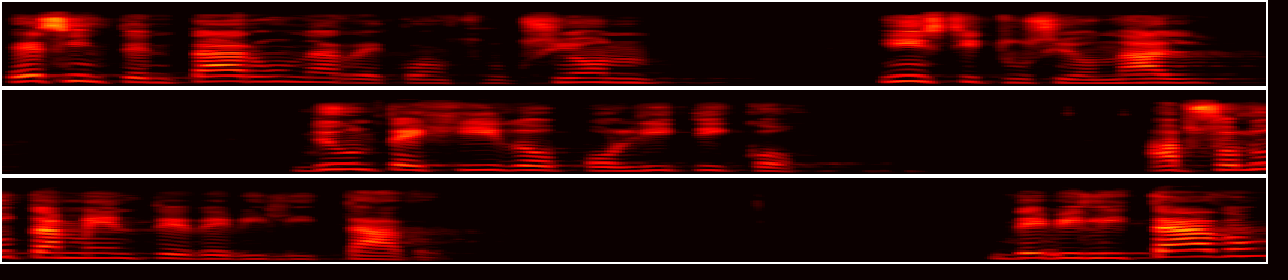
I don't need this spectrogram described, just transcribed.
es intentar una reconstrucción institucional de un tejido político absolutamente debilitado. Debilitado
